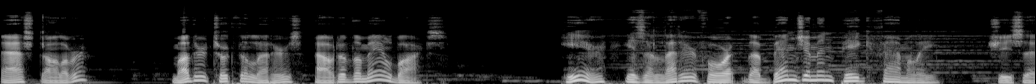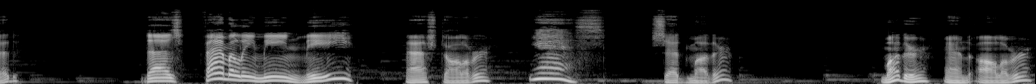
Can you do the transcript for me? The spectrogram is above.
asked Oliver. Mother took the letters out of the mailbox. Here is a letter for the Benjamin Pig family, she said. Does family mean me? asked Oliver. Yes, said Mother. Mother and Oliver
